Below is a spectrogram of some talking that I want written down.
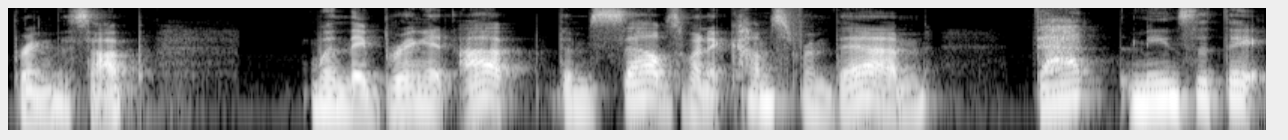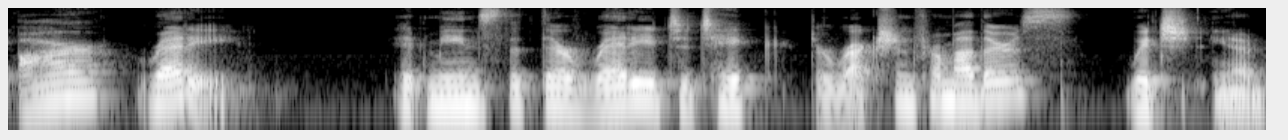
bring this up. When they bring it up themselves, when it comes from them, that means that they are ready. It means that they're ready to take direction from others, which, you know,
